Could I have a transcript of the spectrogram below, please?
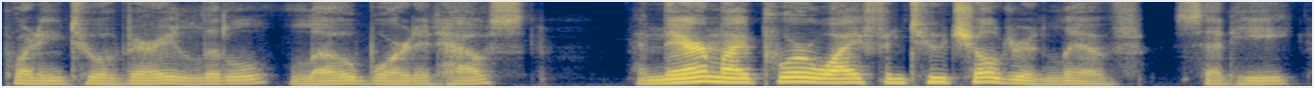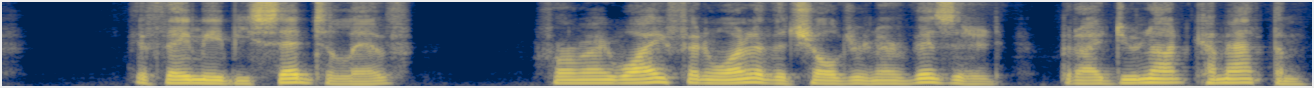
pointing to a very little, low boarded house. And there my poor wife and two children live, said he, if they may be said to live. For my wife and one of the children are visited, but I do not come at them.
